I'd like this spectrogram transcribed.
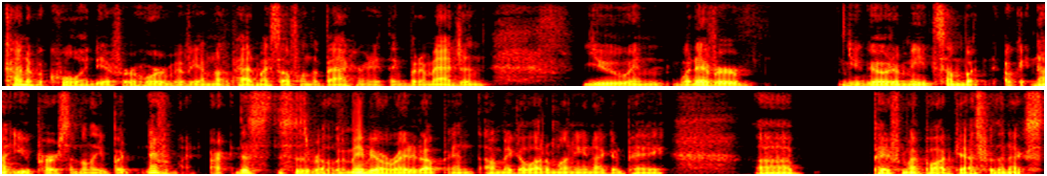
kind of a cool idea for a horror movie. I'm not patting myself on the back or anything, but imagine you and whatever you go to meet somebody okay not you personally but never mind. All right this this is irrelevant. Maybe i'll write it up and i'll make a lot of money and i can pay uh pay for my podcast for the next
